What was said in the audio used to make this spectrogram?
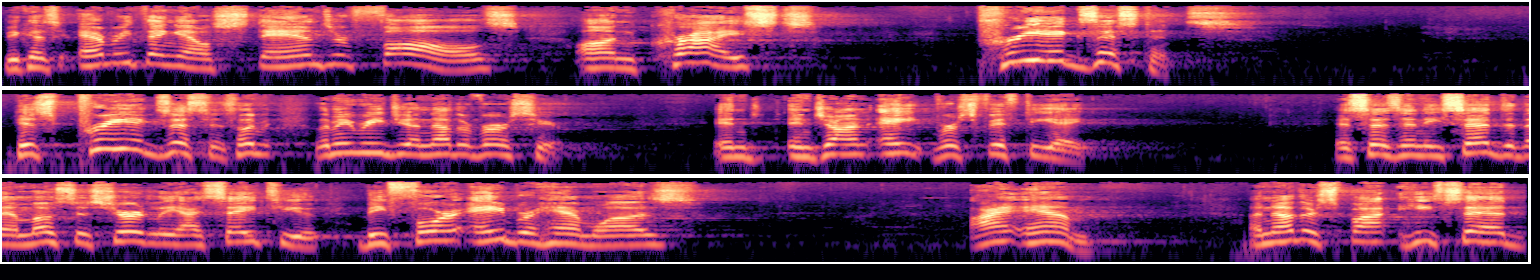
Because everything else stands or falls on Christ's pre existence. His pre existence. Let me, let me read you another verse here. In, in John 8, verse 58, It says, And he said to them, Most assuredly I say to you, before Abraham was, I am. Another spot, he said,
